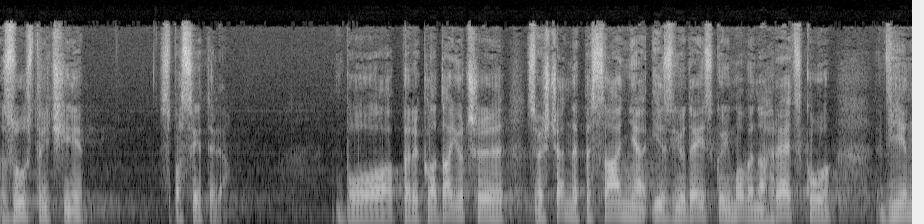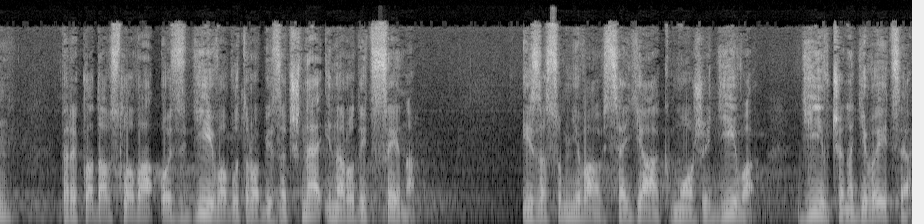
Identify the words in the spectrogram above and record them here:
зустрічі Спасителя. Бо, перекладаючи священне писання із юдейської мови на грецьку, він перекладав слова ось діва в утробі зачне і народить сина. І засумнівався, як може діва, дівчина, дівиця,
